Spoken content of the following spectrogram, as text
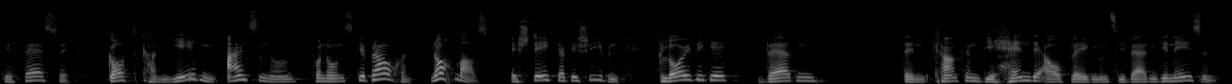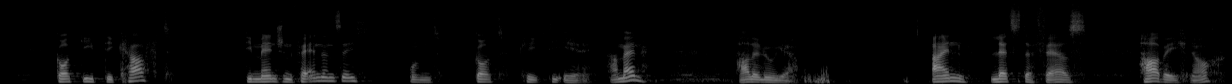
Gefäße. Gott kann jeden einzelnen von uns gebrauchen. Nochmals, es steht ja geschrieben, Gläubige werden den Kranken die Hände auflegen und sie werden genesen. Gott gibt die Kraft, die Menschen verändern sich und Gott kriegt die Ehre. Amen. Halleluja. Ein letzter Vers habe ich noch.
